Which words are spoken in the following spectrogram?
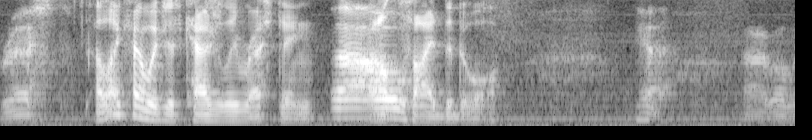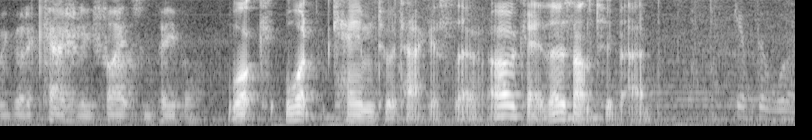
Rest. I like how we're just casually resting Oh. outside the door. Yeah. Alright, well, we've got to casually fight some people. What what came to attack us though? Oh, okay, those aren't too bad. Give the word.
